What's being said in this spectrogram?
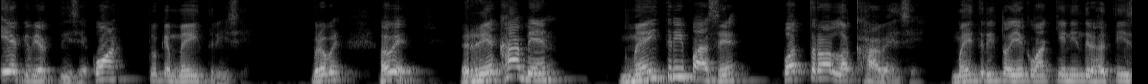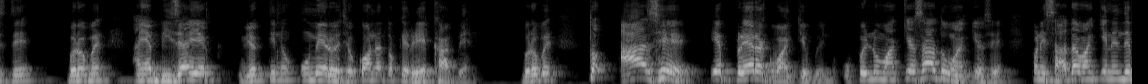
એક વ્યક્તિ છે. કોણ? તો કે મૈત્રી છે. બરાબર? હવે રેખાબેન મૈત્રી પાસે પત્ર લખાવે છે. મૈત્રી તો એક વાક્યની અંદર હતી જ તે. બરોબર? અહીંયા બીજા એક વ્યક્તિનો ઉમેરો છે. કોને? તો કે રેખાબેન. બરોબર? તો આ છે એ પ્રેરક વાક્ય બન્યું. ઉપરનું વાક્ય સાદું વાક્ય છે, પણ એ સાદા વાક્યની અંદર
